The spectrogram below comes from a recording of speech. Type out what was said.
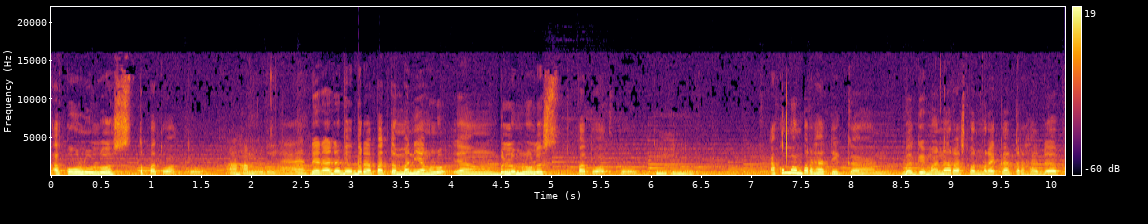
aku lulus tepat waktu Alhamdulillah. dan ada beberapa teman yang lu- yang belum lulus tepat waktu Mm-mm. aku memperhatikan bagaimana respon mereka terhadap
